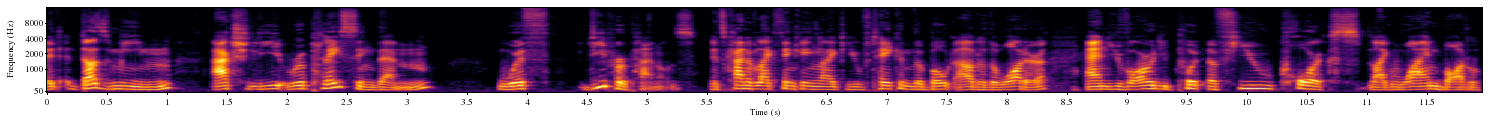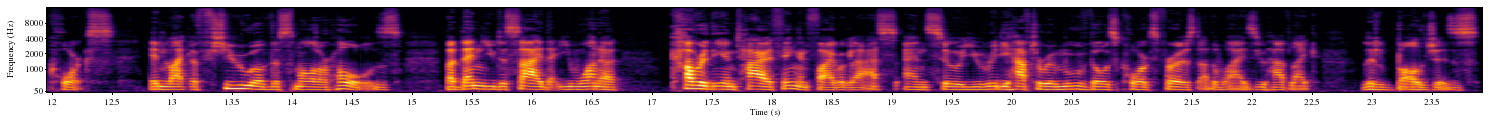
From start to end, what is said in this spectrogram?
it does mean actually replacing them with deeper panels. It's kind of like thinking like you've taken the boat out of the water and you've already put a few corks, like wine bottle corks, in like a few of the smaller holes. But then you decide that you want to cover the entire thing in fiberglass. And so you really have to remove those corks first. Otherwise, you have like little bulges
